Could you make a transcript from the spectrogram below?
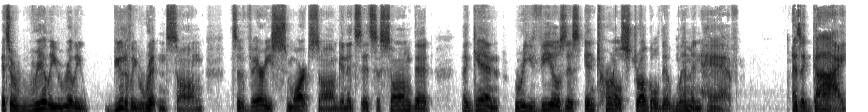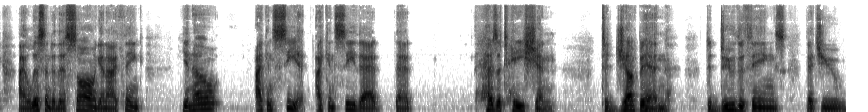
It's a really, really beautifully written song. It's a very smart song. And it's, it's a song that, again, reveals this internal struggle that women have as a guy, I listen to this song and I think, you know, I can see it. I can see that that hesitation to jump in to do the things that you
